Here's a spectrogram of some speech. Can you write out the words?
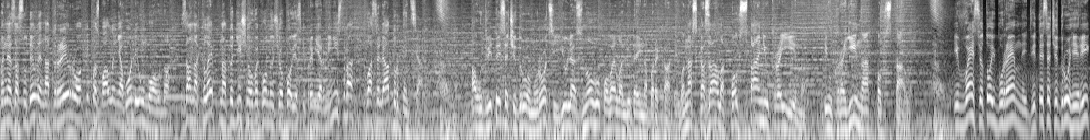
мене засудили на три роки позбавлення волі умовно за наклеп на тодішнього виконуючого обов'язки прем'єр-міністра Василя Дурденця. А у 2002 році Юля знову повела людей на барикади. Вона сказала «Повстань Україно!» І Україна повстала. І весь отой буремний 2002 рік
